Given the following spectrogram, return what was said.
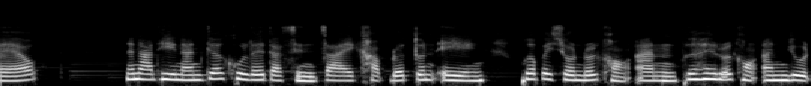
แล้ว ในนาทีนั้นเกื้อคุณเลยตัดสินใจขับรถตนเอง เพื่อไปชนรถของอันเพื่อให้รถของอันหยุด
